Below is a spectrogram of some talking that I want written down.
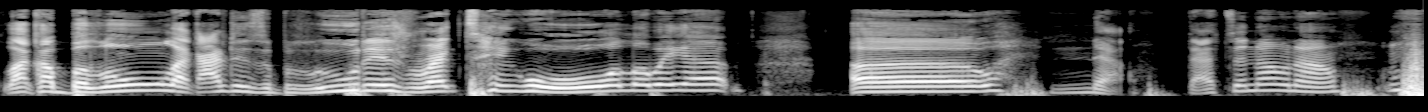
like a balloon. Like i just blew this rectangle all the way up. Oh uh, no. That's a no-no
